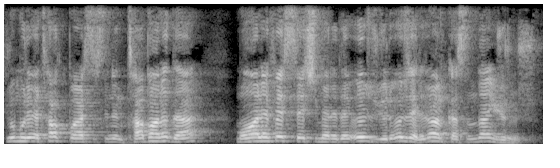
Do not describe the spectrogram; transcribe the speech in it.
Cumhuriyet Halk Partisi'nin tabanı da muhalefet seçmeni de Özgür Özel'in arkasından yürür.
